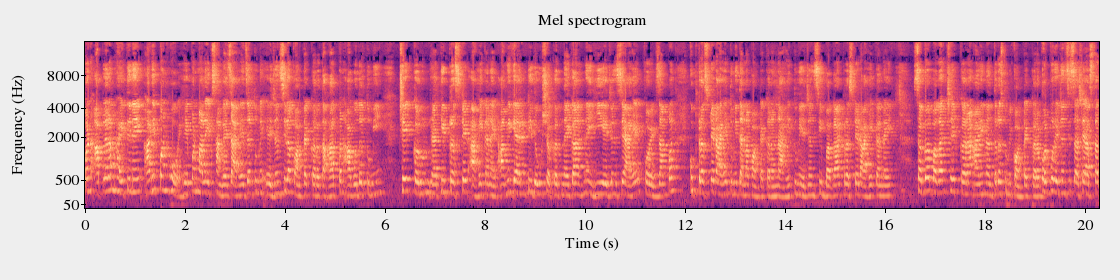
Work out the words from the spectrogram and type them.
पण आपल्याला माहिती नाही आणि पण हो हे पण मला एक सांगायचं आहे. जर तुम्ही एजन्सीला कॉन्टॅक्ट करत आहात पण अगोदर तुम्ही चेक करून घ्या ती ट्रस्टेड आहे का नाही. आम्ही गॅरंटी देऊ शकत नाही का? नाही ही एजन्सी आहे. फॉर एक्झाम्पल खूप ट्रस्टेड आहे तुम्ही त्यांना कॉन्टॅक्ट करा. नाही तुम्ही एजन्सी बघा ट्रस्टेड आहे का नाही. सगळं बघा चेक करा आणि नंतरच तुम्ही कॉन्टॅक्ट करा. भरपूर एजन्सीज असे असतात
